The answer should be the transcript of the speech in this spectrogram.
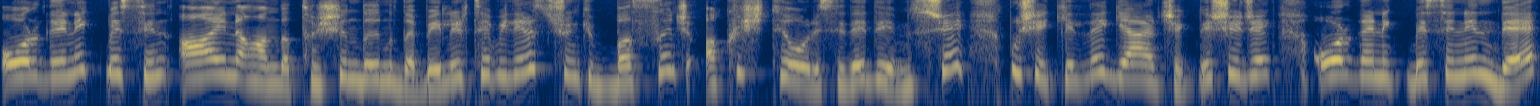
organik besin aynı anda taşındığını da belirtebiliriz. Çünkü basınç akış teorisi dediğimiz şey bu şekilde gerçekleşecek. Organik besinin de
